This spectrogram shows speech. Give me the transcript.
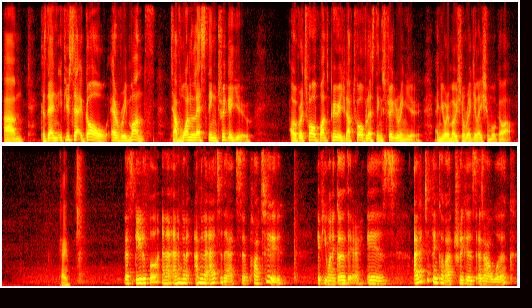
Because um, then, if you set a goal every month to have one less thing trigger you, over a 12 month period, you'd have 12 less things triggering you, and your emotional regulation will go up. Okay. That's beautiful, and, I, and I'm gonna I'm gonna add to that. So part two, if you want to go there, is I like to think of our triggers as our work.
